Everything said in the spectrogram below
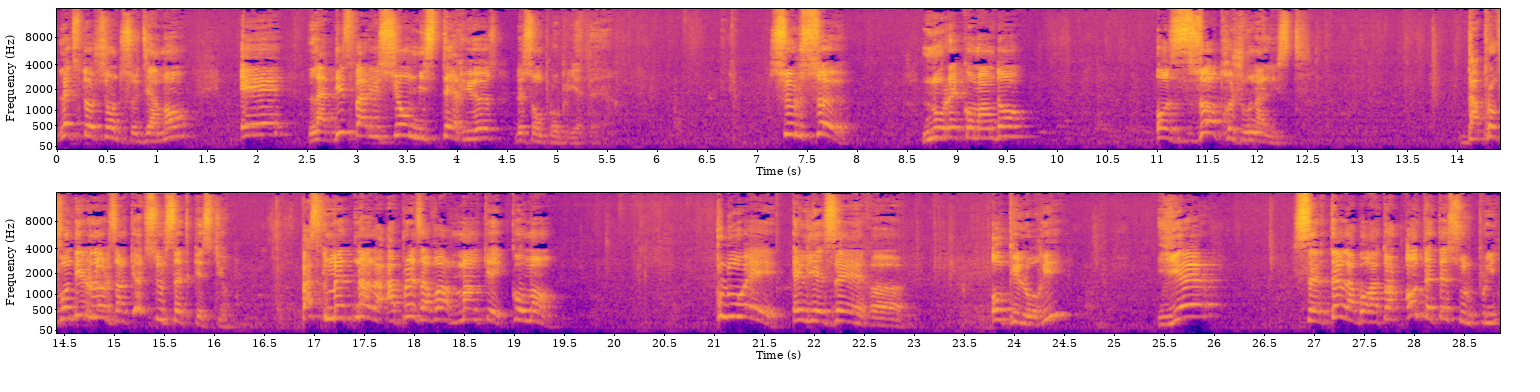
l'extorsion de ce diamant et la disparition mystérieuse de son propriétaire. Sur ce, nous recommandons aux autres journalistes d'approfondir leurs enquêtes sur cette question. Parce que maintenant, après avoir manqué comment clouer Eliezer euh, au pilori, hier, certains laboratoires ont été surpris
